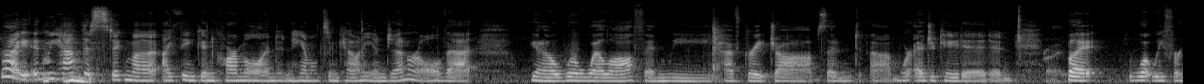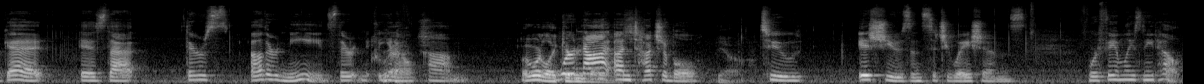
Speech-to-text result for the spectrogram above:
Right, and we have this stigma, I think, in Carmel and in Hamilton County in general that, you know, we're well off and we have great jobs and um, we're educated and, Right. but what we forget is that there's other needs. There, you know, um, But we're like we're not else. untouchable Yeah. to issues and situations where families need help.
